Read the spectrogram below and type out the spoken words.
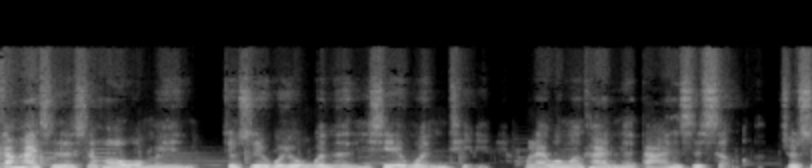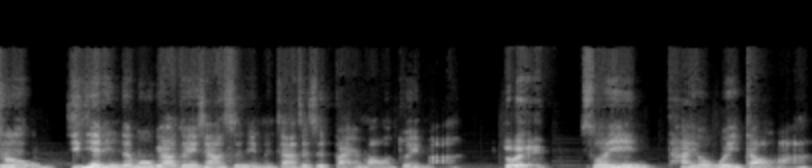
刚开始的时候，我们就是我有问了一些问题，我来问问看你的答案是什么。就是今天你的目标对象是你们家这只白猫，对吗？对，所以它有味道吗？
